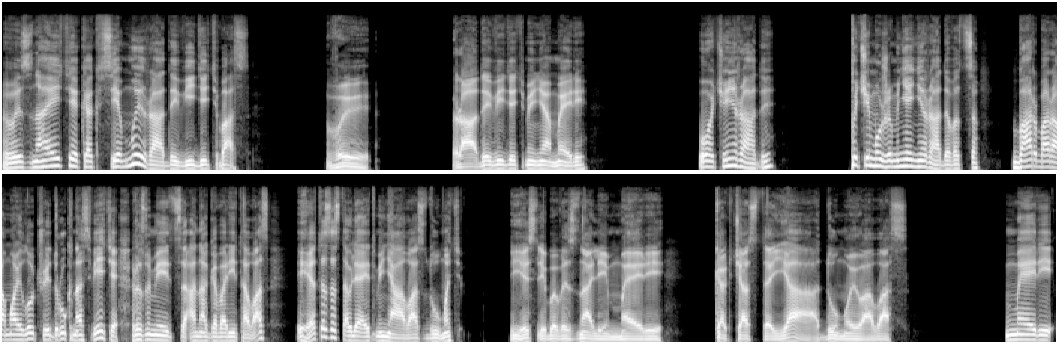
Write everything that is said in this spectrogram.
Вы знаете, как все мы рады видеть вас. Вы рады видеть меня, Мэри? Очень рады. Почему же мне не радоваться? Барбара, мой лучший друг на свете, разумеется, она говорит о вас, и это заставляет меня о вас думать. Если бы вы знали, Мэри, как часто я думаю о вас. Мэри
